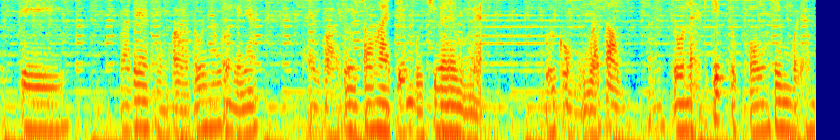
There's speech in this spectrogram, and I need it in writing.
Ok, và đây là thành quả tôi nhé mọi người nhé. Thành quả tôi sau 2 tiếng buổi trưa đây mọi người cuối cùng cũng đã xong. Tôi lại tiếp tục có thêm một em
